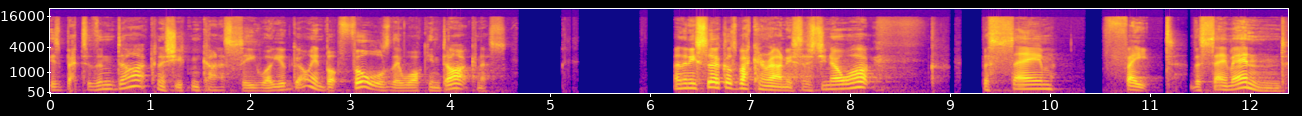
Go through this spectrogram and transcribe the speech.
is better than darkness. You can kind of see where you're going. But fools, they walk in darkness. And then he circles back around. He says, Do you know what? The same fate, the same end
